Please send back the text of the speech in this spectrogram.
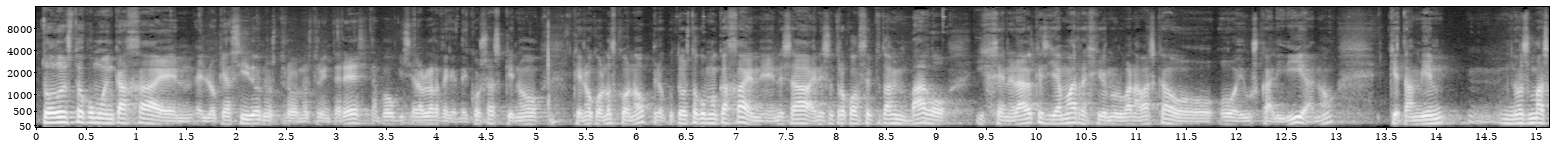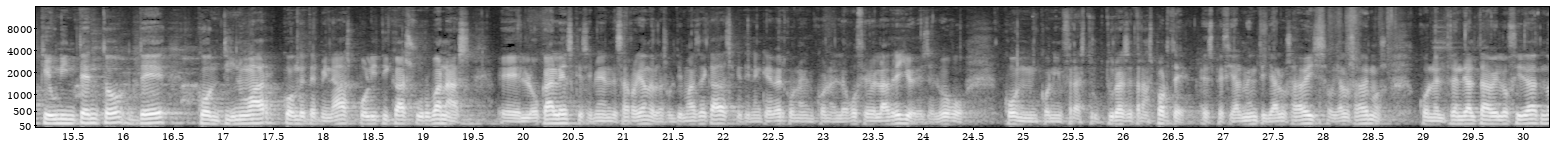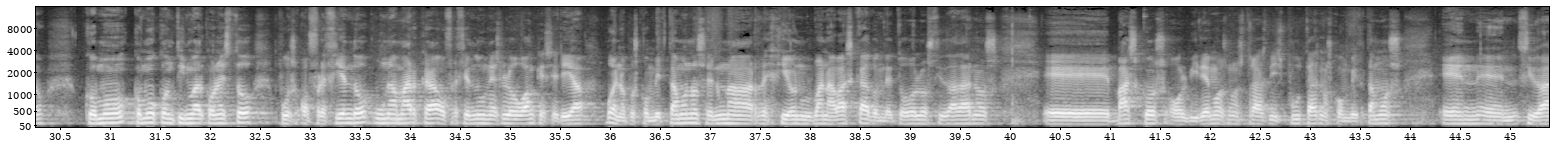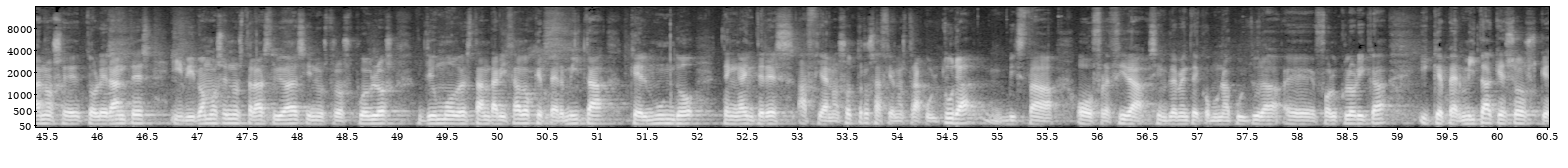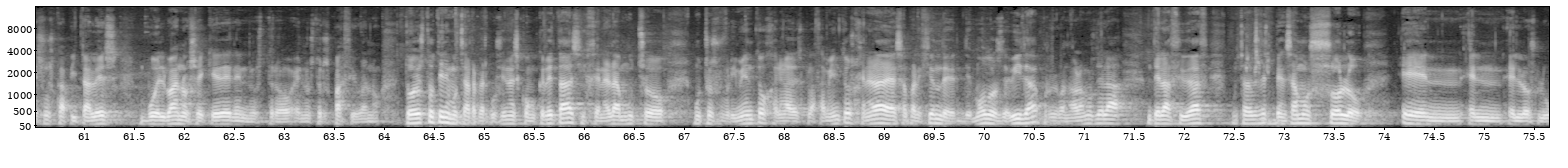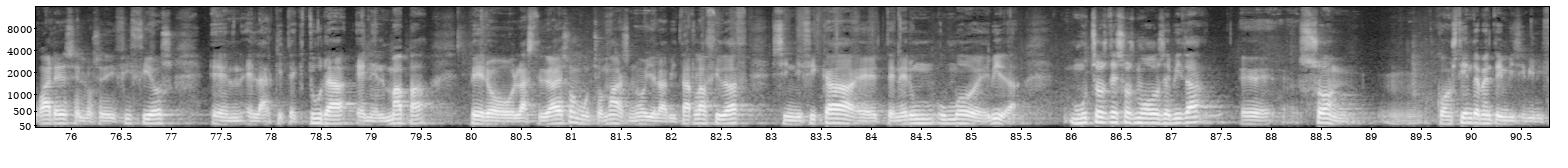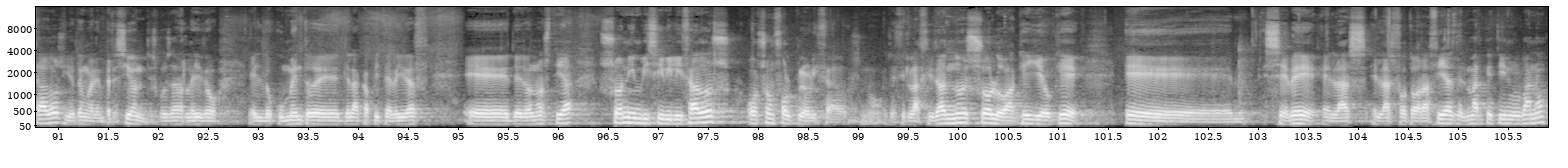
Todo esto cómo encaja en, lo que ha sido nuestro, nuestro interés, tampoco quisiera hablar de, cosas que no, que no conozco, ¿no? pero todo esto cómo encaja en, esa, en ese otro concepto también vago y general que se llama región urbana vasca o, o ¿no? Que también no es más que un intento de continuar con determinadas políticas urbanas eh, locales que se vienen desarrollando en las últimas décadas y que tienen que ver con el, negocio del ladrillo y, desde luego, con, infraestructuras de transporte, especialmente, ya lo sabéis o ya lo sabemos, con el tren de alta velocidad, ¿no? ¿Cómo, cómo continuar con esto? Pues ofreciendo una marca, ofreciendo un eslogan que sería, bueno, pues convirtámonos en una región urbana vasca donde todos los ciudadanos eh, vascos olvidemos nuestras disputas, nos convirtamos convirtamos en, ciudadanos eh, tolerantes y vivamos en nuestras ciudades y nuestros pueblos de un modo estandarizado que permita que el mundo tenga interés hacia nosotros, hacia nuestra cultura, vista o ofrecida simplemente como una cultura eh, folclórica, y que permita que esos, que esos capitales vuelvan o se queden en nuestro, en nuestro espacio. Bueno, todo esto tiene muchas repercusiones concretas y genera mucho, mucho sufrimiento, genera desplazamientos, genera la desaparición de, de modos de vida, porque cuando hablamos de la, de la ciudad muchas veces pensamos solo en, los lugares, en los edificios, en, la arquitectura, en el mapa, pero las ciudades son mucho más, ¿no? Y el habitar la ciudad significa eh, tener un, modo de vida. Muchos de esos modos de vida eh, son mm, conscientemente invisibilizados. Yo tengo la impresión, después de haber leído el documento de, la capitalidad eh, de Donostia, son invisibilizados o son folclorizados. ¿no? Es decir, la ciudad no es solo aquello que eh, se ve en las, en las fotografías del marketing urbano,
